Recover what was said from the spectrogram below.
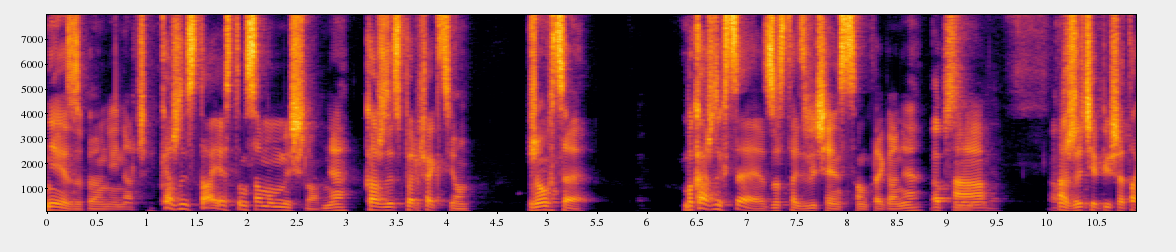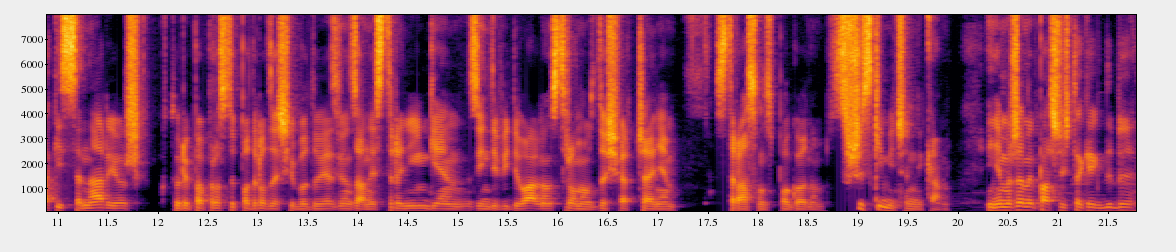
Nie jest zupełnie inaczej. Każdy staje z tą samą myślą, nie? Każdy z perfekcją że on chce. Bo każdy chce zostać zwycięzcą tego, nie? Absolutnie. A, a życie pisze taki scenariusz, który po prostu po drodze się buduje, związany z treningiem, z indywidualną stroną, z doświadczeniem, z trasą, z pogodą, z wszystkimi czynnikami. I nie możemy patrzeć tak jak gdyby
